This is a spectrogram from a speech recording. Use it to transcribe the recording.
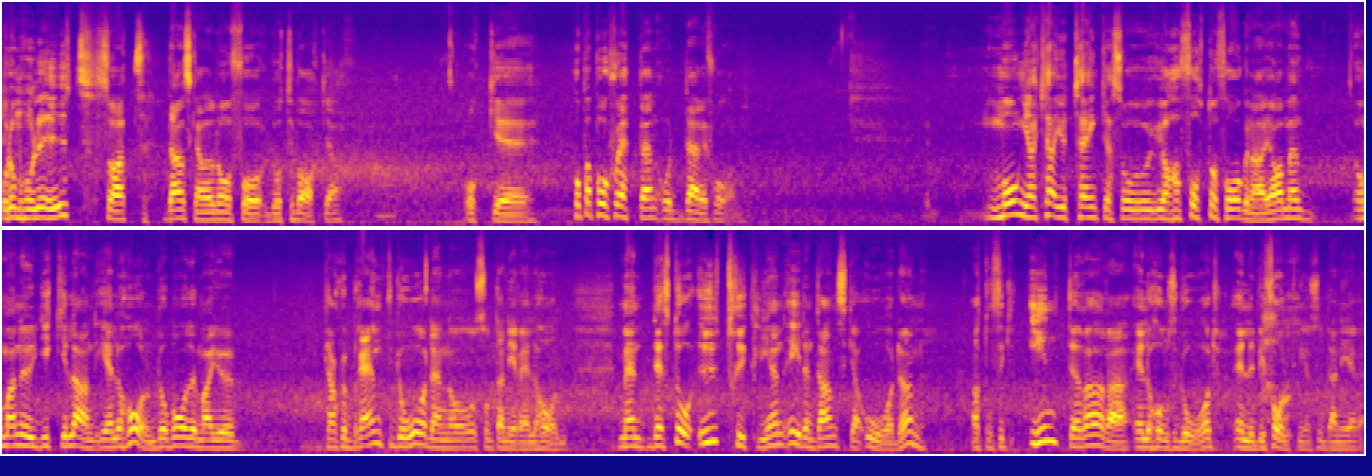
Och de håller ut så att danskarna de får gå tillbaka. Och eh, hoppa på skeppen och därifrån. Många kan ju tänka så, jag har fått de frågorna, ja men om man nu gick i land i Älleholm då borde man ju kanske bränt gården och sånt där nere i Älleholm. Men det står uttryckligen i den danska orden att de fick inte röra Älleholms gård eller befolkningen där nere.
